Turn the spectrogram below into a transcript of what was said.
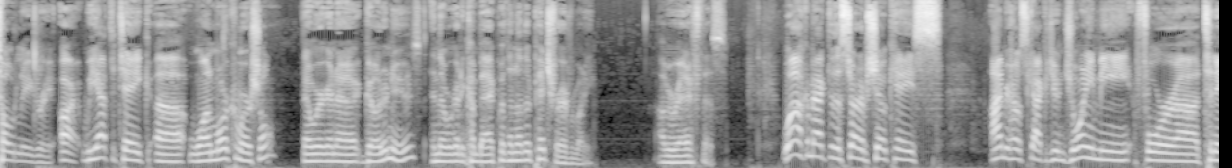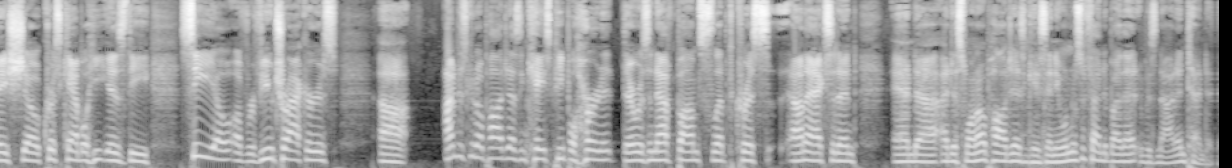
Totally agree. All right, we have to take uh, one more commercial, then we're going to go to news, and then we're going to come back with another pitch for everybody. I'll be right after this. Welcome back to the Startup Showcase. I'm your host, Scott Kitun. Joining me for uh, today's show, Chris Campbell. He is the CEO of ReviewTrackers. Uh, I'm just going to apologize in case people heard it. There was an F bomb slipped, Chris, on accident, and uh, I just want to apologize in case anyone was offended by that. It was not intended.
